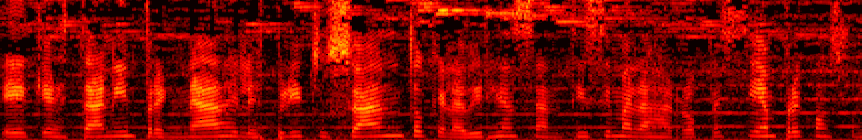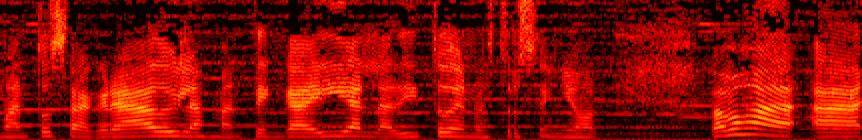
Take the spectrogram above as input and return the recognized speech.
eh, que están impregnadas del Espíritu Santo, que la Virgen Santísima las arrope siempre con su manto sagrado y las mantenga ahí al ladito de nuestro Señor. Vamos a,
